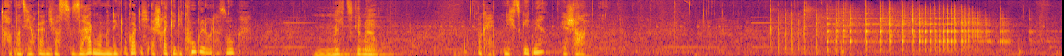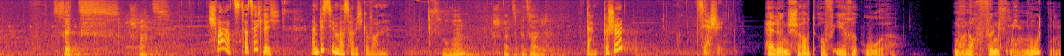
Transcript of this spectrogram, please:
traut man sich auch gar nicht was zu sagen, wenn man denkt, oh Gott, ich erschrecke die Kugel oder so. Nichts geht mehr. Okay, nichts geht mehr. Wir schauen. Sechs. Schwarz. Schwarz, tatsächlich. Ein bisschen was habe ich gewonnen. Zweimal. Schwarz bezahlt. Dankeschön. Sehr schön. Helen schaut auf ihre Uhr. Nur noch fünf Minuten.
